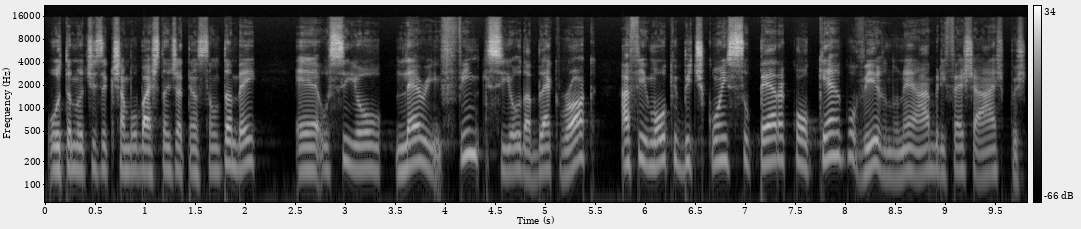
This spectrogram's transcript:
Outra notícia que chamou bastante atenção também é o CEO Larry Fink, CEO da BlackRock, afirmou que o Bitcoin supera qualquer governo, né? Abre e fecha aspas.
